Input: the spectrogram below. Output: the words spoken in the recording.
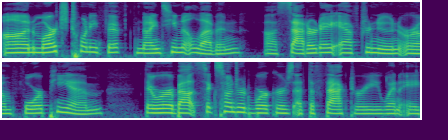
On March 25th, 1911, uh, Saturday afternoon around 4 p.m., there were about 600 workers at the factory when a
